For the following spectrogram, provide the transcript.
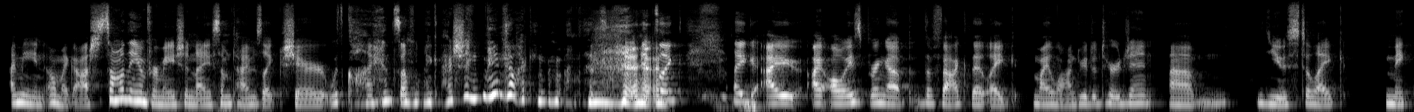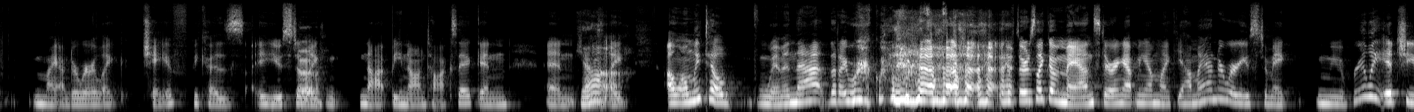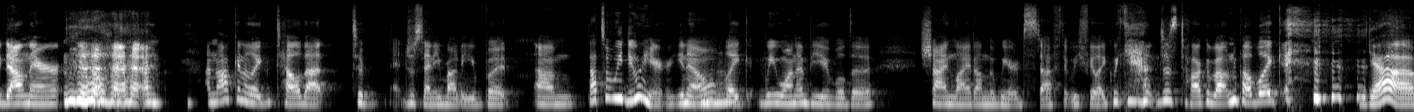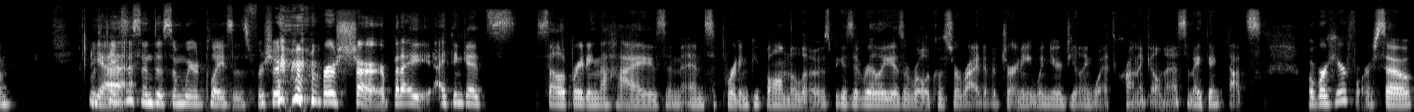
I mean, oh my gosh, some of the information I sometimes like share with clients, I'm like, I shouldn't be talking about this. it's like, like I I always bring up the fact that like my laundry detergent um used to like make my underwear like chafe because it used to uh. like not be non-toxic and and yeah like I'll only tell women that that I work with. if there's like a man staring at me, I'm like, yeah, my underwear used to make me really itchy down there. like, I'm not gonna like tell that to just anybody, but um, that's what we do here. You know, mm-hmm. like we want to be able to shine light on the weird stuff that we feel like we can't just talk about in public. yeah. Which yeah. takes us into some weird places for sure. for sure. But I, I think it's celebrating the highs and, and supporting people on the lows because it really is a roller coaster ride of a journey when you're dealing with chronic illness. And I think that's what we're here for. So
